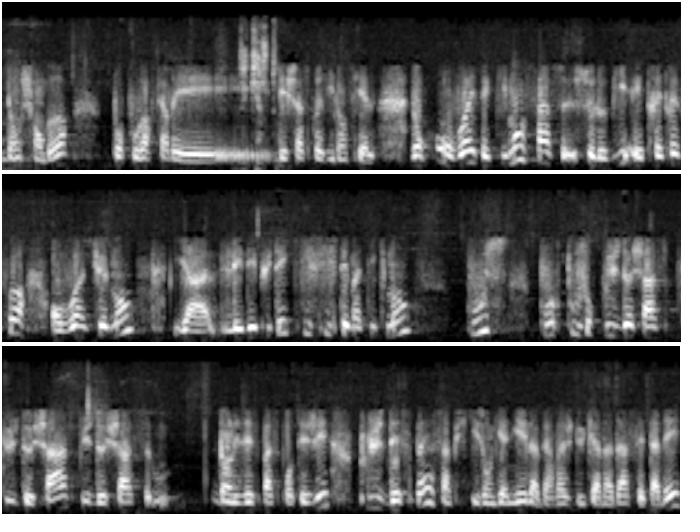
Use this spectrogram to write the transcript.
dans Chambord pour pouvoir faire les, des chasses présidentielles. Donc on voit effectivement ça, ce, ce lobby est très très fort. On voit actuellement, il y a les députés qui systématiquement poussent pour toujours plus de chasse, plus de chasse, plus de chasse dans les espaces protégés, plus d'espèces, hein, puisqu'ils ont gagné la bernage du Canada cette année.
